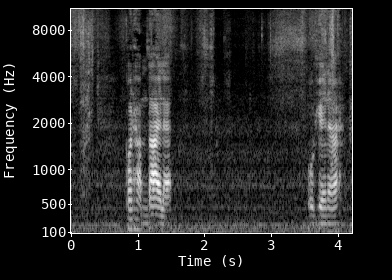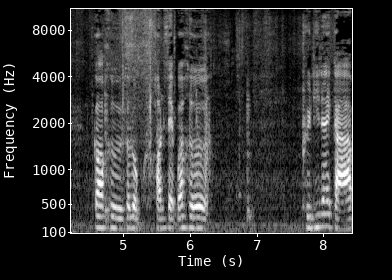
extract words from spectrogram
7 ก็ทำได้แล้ว โอเคนะ ก็คือสรุปคอนเซปต์ก็คือ พื้นที่ได้กราฟ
